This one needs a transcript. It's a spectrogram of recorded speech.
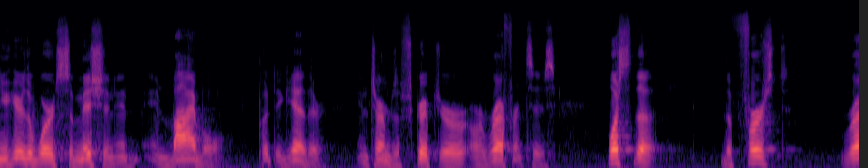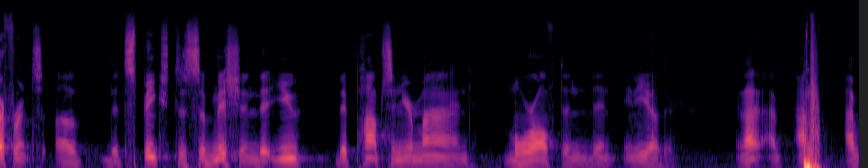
you hear the word submission in, Bible put together in terms of scripture or, or references? What's the, the first reference of, that speaks to submission that, you, that pops in your mind more often than any other? And I, I, I'm,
